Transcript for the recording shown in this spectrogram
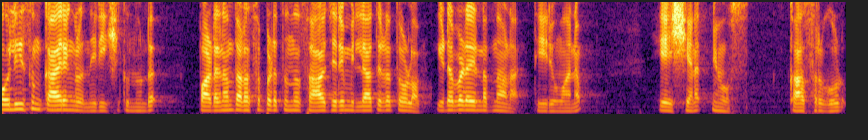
പോലീസും കാര്യങ്ങൾ നിരീക്ഷിക്കുന്നുണ്ട്. പഠനം തടസ്സപ്പെടുത്തുന്ന സാഹചര്യം ഇല്ലാത്തിടത്തോളം ഇടപെടേണ്ടെന്നാണ് തീരുമാനം. ഏഷ്യാനെറ്റ് ന്യൂസ് കാസർഗോഡ്.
